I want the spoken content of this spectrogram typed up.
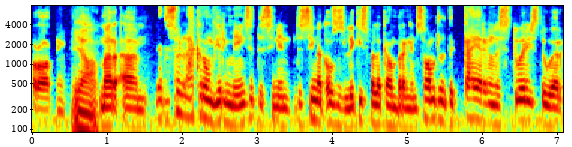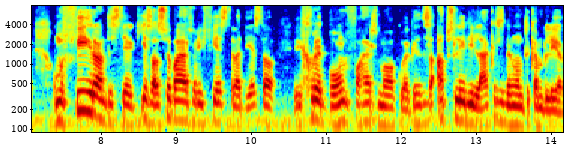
praat nie. Ja. Maar ehm um, dit is so lekker om weer die mense te sien en te sien dat ons ons liedjies vir hulle kan bring en saam met hulle te kuier en hulle stories te hoor om 'n vuur aan te steek. Jesus, daar's so baie vir die feeste wat deesdae hierdie groot bonfires maak ook. Dit is absoluut die lekkerste ding om te kan beleef.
